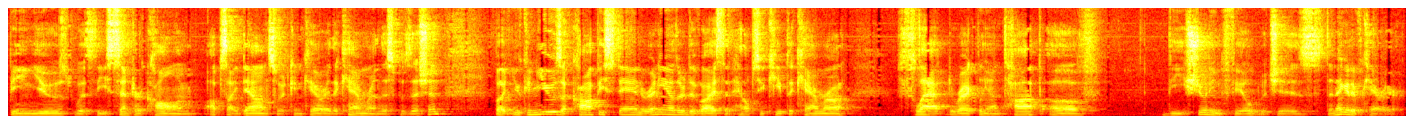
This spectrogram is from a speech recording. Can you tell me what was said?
being used with the center column upside down so it can carry the camera in this position. But you can use a copy stand or any other device that helps you keep the camera flat directly on top of the shooting field, which is the negative carrier.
